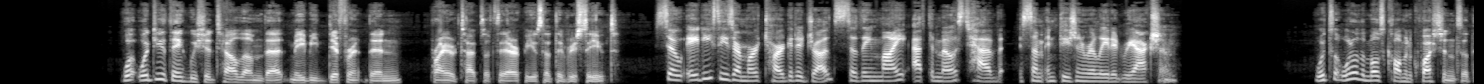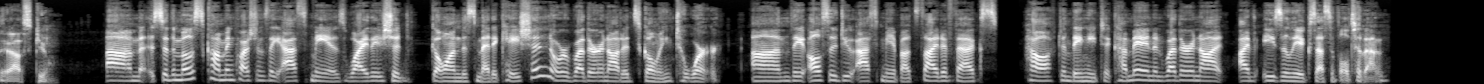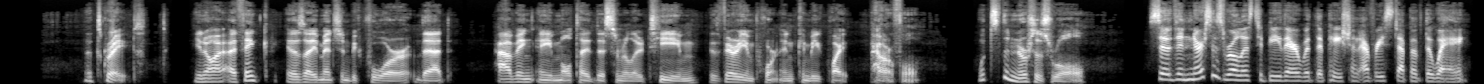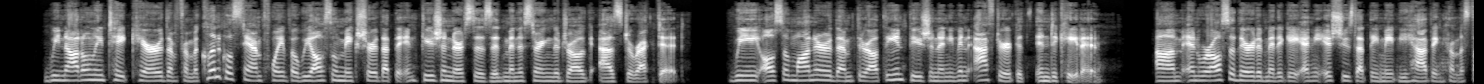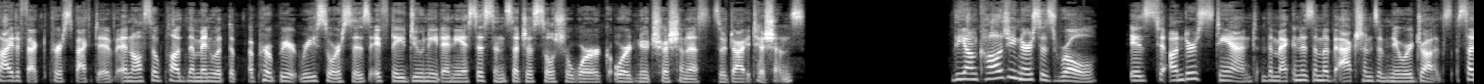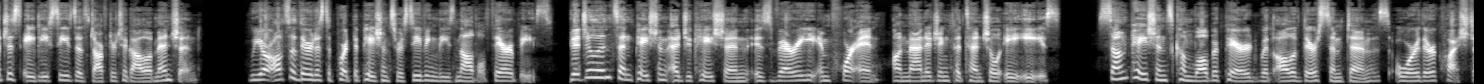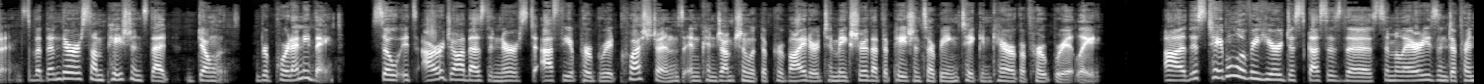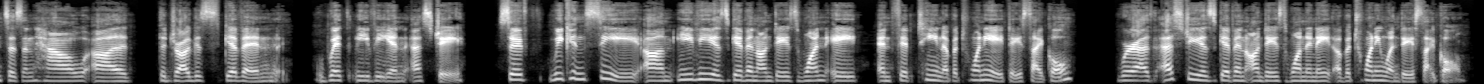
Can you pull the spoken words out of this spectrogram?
What, what do you think we should tell them that may be different than prior types of therapies that they've received? So ADCs are more targeted drugs, so they might at the most have some infusion related reaction. What's what are the most common questions that they ask you? Um, so the most common questions they ask me is why they should go on this medication or whether or not it's going to work. Um, they also do ask me about side effects, how often they need to come in, and whether or not I'm easily accessible to them. That's great. You know, I, I think, as I mentioned before, that having a multidisciplinary team is very important and can be quite powerful. What's the nurse's role? So, the nurse's role is to be there with the patient every step of the way. We not only take care of them from a clinical standpoint, but we also make sure that the infusion nurse is administering the drug as directed. We also monitor them throughout the infusion and even after if it's indicated. Um, and we're also there to mitigate any issues that they may be having from a side effect perspective and also plug them in with the appropriate resources if they do need any assistance, such as social work or nutritionists or dietitians. The oncology nurse's role is to understand the mechanism of actions of newer drugs, such as ADCs, as Dr. Tagawa mentioned. We are also there to support the patients receiving these novel therapies. Vigilance and patient education is very important on managing potential AEs. Some patients come well prepared with all of their symptoms or their questions, but then there are some patients that don't report anything. So it's our job as the nurse to ask the appropriate questions in conjunction with the provider to make sure that the patients are being taken care of appropriately. Uh, this table over here discusses the similarities and differences in how uh, the drug is given with EV and SG. So if we can see, um, EV is given on days 1, 8, and 15 of a 28 day cycle whereas SG is given on days one and eight of a 21 day cycle.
